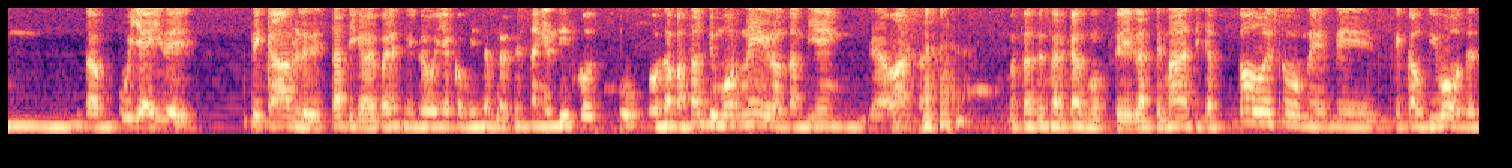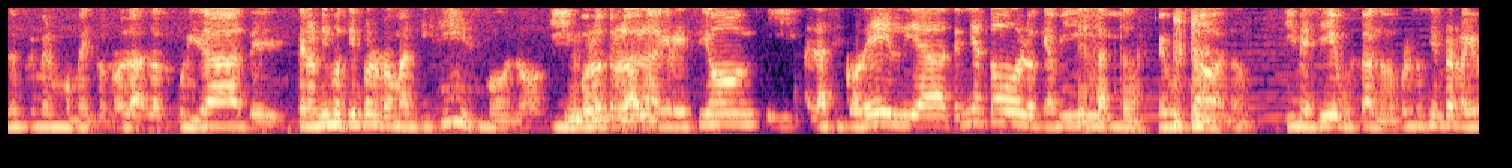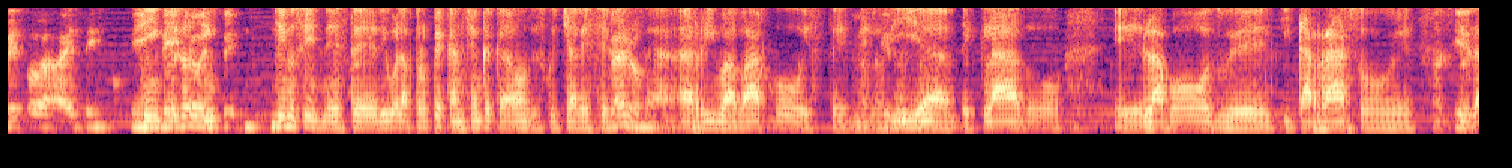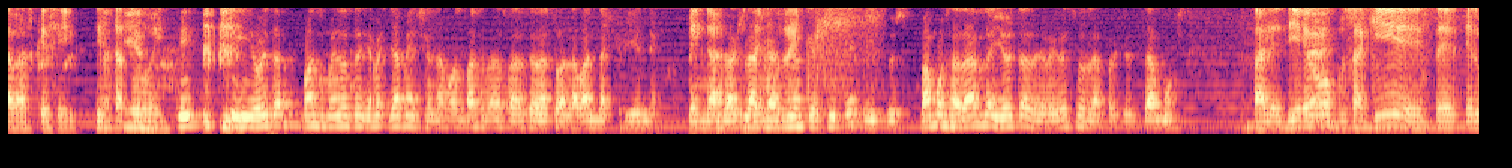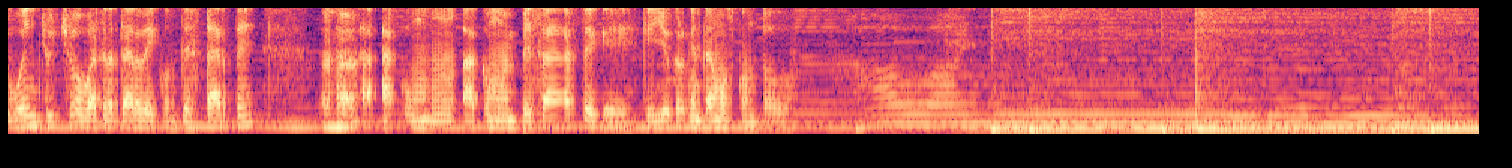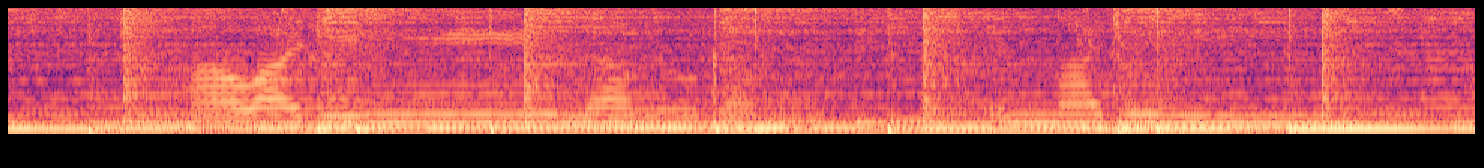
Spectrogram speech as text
una bulla ahí de, de cable, de estática, me parece, y luego ya comienza, presentan el disco, uh, o sea, bastante humor negro también de la banda. Bastante sarcasmo, de las temáticas, todo eso me, me, me cautivó desde un primer momento, ¿no? La, la oscuridad, de, pero al mismo tiempo el romanticismo, ¿no? Y por otro lado la agresión y la psicodelia, tenía todo lo que a mí Exacto. me gustaba, ¿no? Y me sigue gustando, ¿no? Por eso siempre regreso a, ese disco. Sí, Sí, de incluso- hecho, in- este, Sí, no, sí, este, digo, la propia canción que acabamos de escuchar es eso, Claro. o sea, arriba, abajo, este, melodía, teclado, eh, la voz, güey, guitarrazo, güey. así es. la verdad es que sí, está Así todo es. ahí. Y, y ahorita más o menos ya, ya mencionamos más o menos hace rato a la banda que viene. Venga, la, pues la canción que sigue y pues vamos a darle y ahorita de regreso la presentamos. Dale, Diego, pues aquí este, el buen Chucho va a tratar de contestarte a, Ajá. a- a cómo, a cómo empezaste, que, que yo creo que entramos con todo.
